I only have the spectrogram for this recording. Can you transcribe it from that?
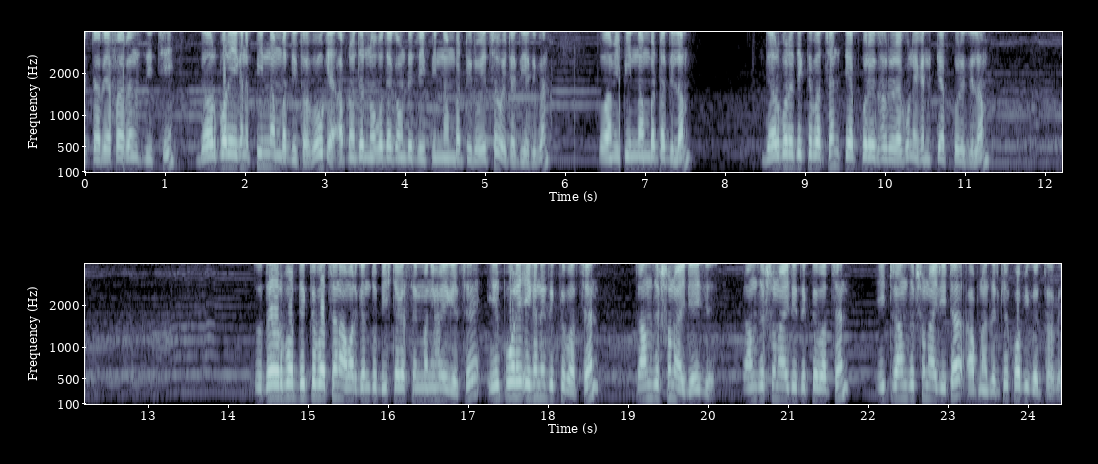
একটা রেফারেন্স দিচ্ছি। দেওয়ার পরে এখানে পিন নাম্বার দিতে হবে ওকে আপনাদের নগদ অ্যাকাউন্টে যেই পিন নাম্বারটি রয়েছে, ওইটা দিয়ে দিবেন। তো আমি পিন নাম্বারটা দিলাম। দেওয়ার পরে দেখতে পাচ্ছেন ট্যাপ করে ধরে রাখুন, এখানে ট্যাপ করে দিলাম। তো দেওয়ার পর দেখতে পাচ্ছেন, আমার কিন্তু বিশ টাকা সেন্ড মানি হয়ে গেছে। এরপরে এখানে দেখতে পাচ্ছেন ট্রানজ্যাকশন আইডি এই যে ট্রানজ্যাকশন আইডি দেখতে পাচ্ছেন, এই ট্রানজ্যাকশন আইডিটা আপনাদেরকে কপি করতে হবে।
